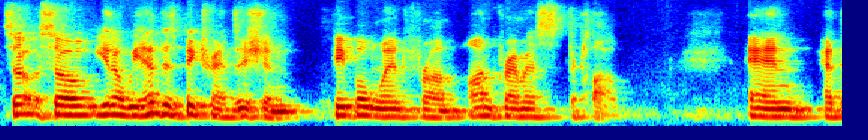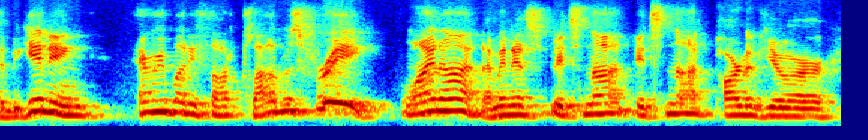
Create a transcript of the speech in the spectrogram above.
So, so you know, we had this big transition. People went from on-premise to cloud. And at the beginning, everybody thought cloud was free. Why not? I mean, it's it's not it's not part of your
